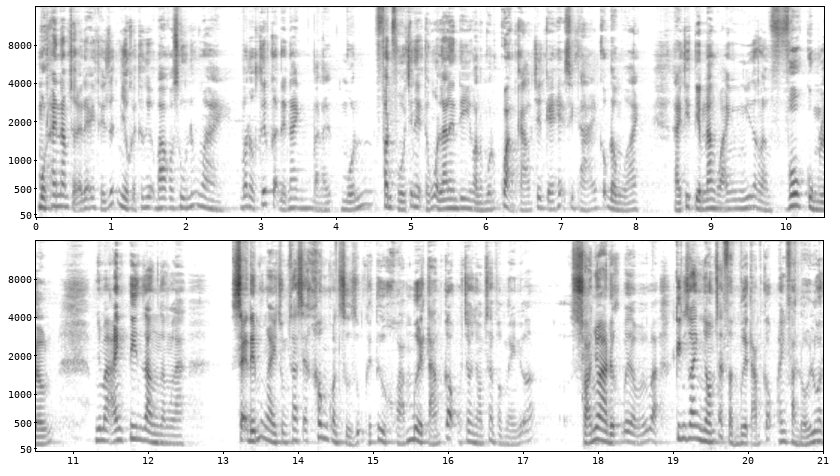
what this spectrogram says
một hai năm trở lại đây anh thấy rất nhiều cái thương hiệu bao cao su nước ngoài bắt đầu tiếp cận đến anh và là muốn phân phối trên hệ thống của Landy hoặc là muốn quảng cáo trên cái hệ sinh thái cộng đồng của anh. Đấy thì tiềm năng của anh nghĩ rằng là vô cùng lớn. Nhưng mà anh tin rằng rằng là sẽ đến một ngày chúng ta sẽ không còn sử dụng cái từ khóa 18 cộng cho nhóm sản phẩm này nữa. Xóa nhòa được bây giờ với bạn kinh doanh nhóm sản phẩm 18 cộng anh phản đối luôn.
